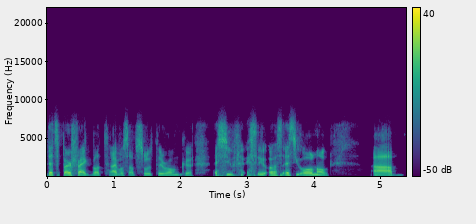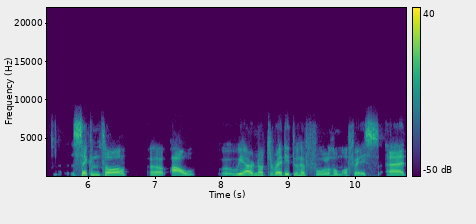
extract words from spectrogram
that's perfect but i was absolutely wrong as you as you, as you all know. Uh, second thought, uh, how we are not ready to have full home office at,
